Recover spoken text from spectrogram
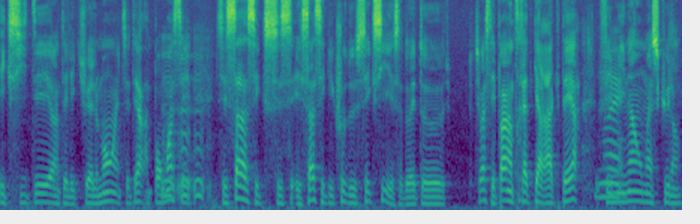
excité intellectuellement, etc. Pour moi, Mm, c'est mm, mm. ça, c'est- et ça, c'est quelque chose de sexy et ça doit être, euh, tu vois, c'est pas un trait de caractère Ouais. féminin ou masculin.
